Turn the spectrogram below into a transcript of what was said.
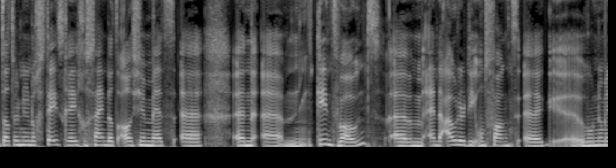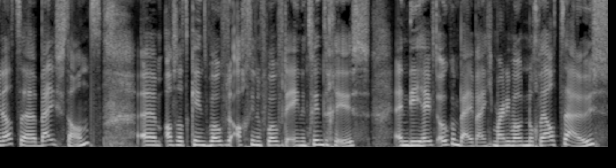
dat er nu nog steeds regels zijn dat als je met eh, een ehm, kind woont ehm, en de ouder die ontvangt, eh, eh, hoe noem je dat, Eh, bijstand. Ehm, als dat kind boven de 18 of boven de 21 is en die heeft ook een bijbaantje baantje, maar die woont nog wel thuis,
